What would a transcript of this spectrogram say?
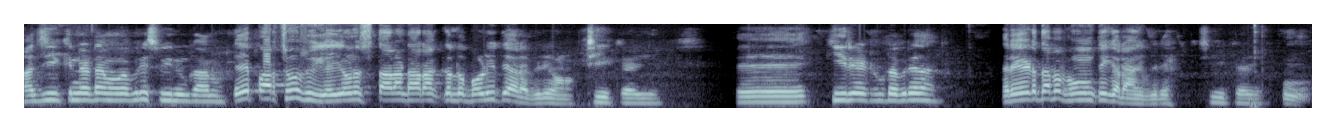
ਹਾਂਜੀ ਕਿੰਨਾ ਟਾਈਮ ਹੋ ਗਿਆ ਵੀਰੇ ਸੂਈ ਨੂੰ ਗਾਂ ਨੂੰ? ਇਹ ਪਰਸੋਂ ਸੂਈ ਹੈ ਜੀ ਹੁਣ 17 18 ਕਿਲੋ ਬੋਲੀ ਤਿਆਰ ਹੈ ਵੀਰੇ ਹੁਣ। ਠੀਕ ਹੈ ਜੀ। ਤੇ ਕੀ ਰੇਟ ਰੂਟ ਆ ਵੀਰੇ ਦਾ ਰੇਟ ਤਾਂ ਆਪਾਂ ਫੋਨ ਤੇ ਕਰਾਂਗੇ ਵੀਰੇ। ਠੀਕ ਹੈ ਜੀ। ਹੂੰ।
